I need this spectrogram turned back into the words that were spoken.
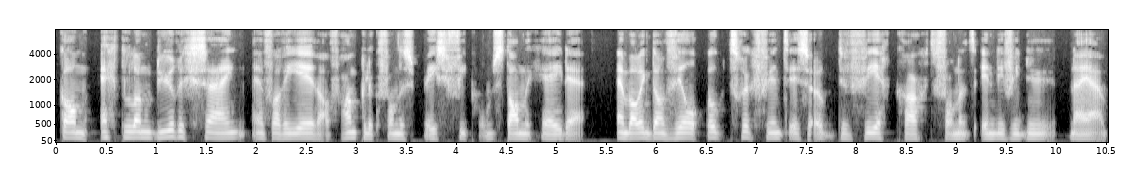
kan echt langdurig zijn en variëren afhankelijk van de specifieke omstandigheden. En wat ik dan veel ook terugvind, is ook de veerkracht van het individu. Nou ja,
